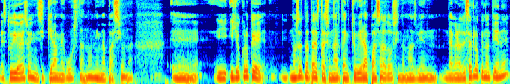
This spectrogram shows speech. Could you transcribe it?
estudio eso y ni siquiera me gusta, ¿no? Ni me apasiona. Eh, y, yo creo que no se trata de estacionarte en qué hubiera pasado, sino más bien de agradecer lo que uno tiene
